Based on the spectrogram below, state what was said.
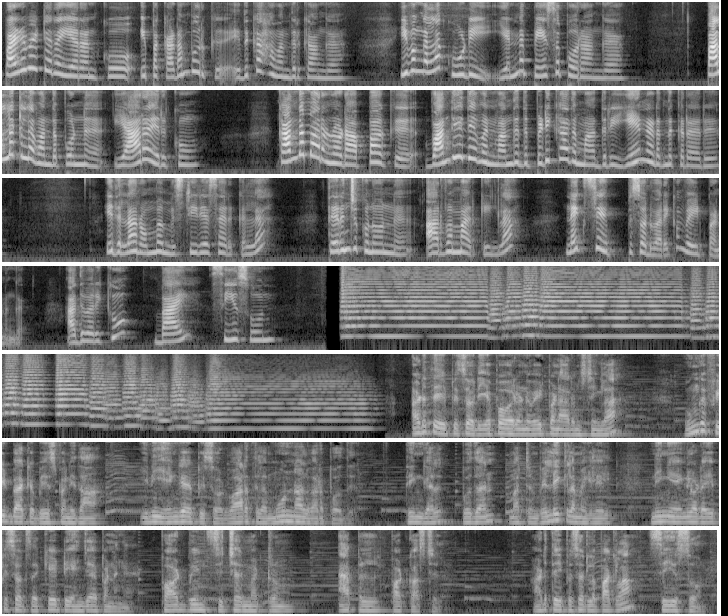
பழுவேட்டரையரன்கோ இப்போ கடம்பூருக்கு எதுக்காக வந்திருக்காங்க? இவங்கெல்லாம் கூடி என்ன பேச போகிறாங்க பல்லக்கில் வந்த பொண்ணு யாராக இருக்கும்? கந்தமாறனோட அப்பாவுக்கு வந்தியத்தேவன் வந்தது பிடிக்காத மாதிரி ஏன் நடந்துக்கிறாரு? இதெல்லாம் ரொம்ப மிஸ்டீரியஸாக இருக்குல்ல? தெரிஞ்சுக்கணுன்னு ஆர்வமாக இருக்கீங்களா? நெக்ஸ்ட் எபிசோட் வரைக்கும் வெயிட் பண்ணுங்கள் அது வரைக்கும் பாய் சி யூ சூன் அடுத்த எபிசோட் எப்போ வரும்னு வெயிட் பண்ண ஆரம்பிச்சிட்டிங்களா? உங்கள் ஃபீட்பேக்கை பேஸ் பண்ணி தான் இனி எங்கள் எபிசோட் வாரத்தில் மூணு நாள் வரப்போகுது. திங்கள் புதன் மற்றும் வெள்ளிக்கிழமைகளில் நீங்கள் எங்களோட எபிசோட்ஸை கேட்டு என்ஜாய் பண்ணுங்கள் பாட்பீன் ஸ்டிச்சர் மற்றும் ஆப்பிள் பாட்காஸ்டில் அடுத்த எபிசோடில் பார்க்கலாம். C you zone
